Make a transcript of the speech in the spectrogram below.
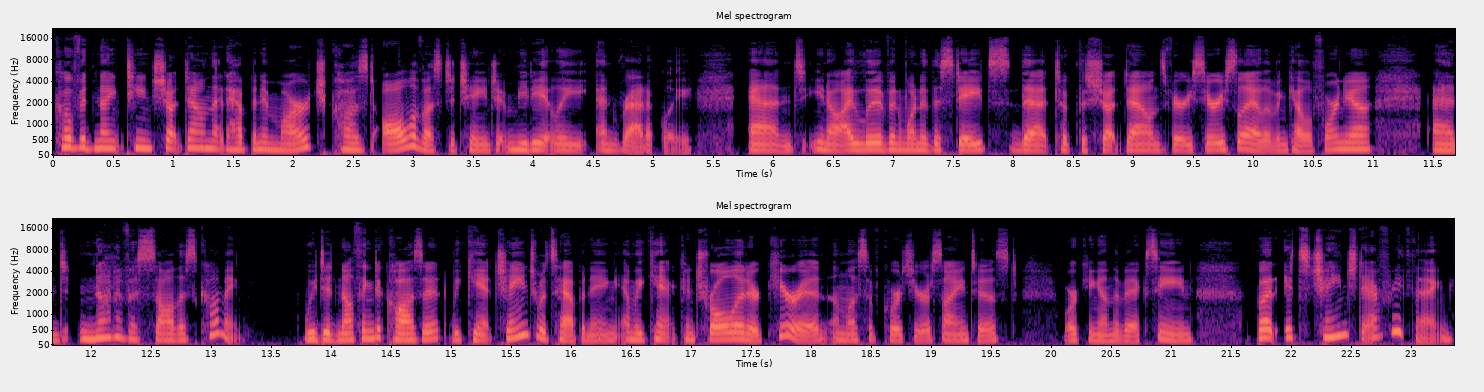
COVID 19 shutdown that happened in March caused all of us to change immediately and radically. And, you know, I live in one of the states that took the shutdowns very seriously. I live in California, and none of us saw this coming. We did nothing to cause it. We can't change what's happening, and we can't control it or cure it, unless, of course, you're a scientist working on the vaccine. But it's changed everything.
